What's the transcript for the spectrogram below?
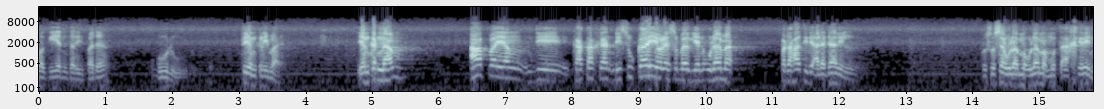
bagian daripada gulu. Itu yang kelima. Yang keenam, apa yang dikatakan disukai oleh sebagian ulama padahal tidak ada dalil. Khususnya ulama-ulama mutakhirin.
